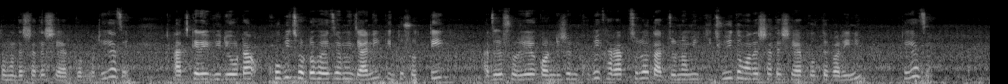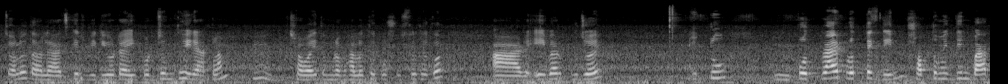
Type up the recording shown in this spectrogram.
তোমাদের সাথে শেয়ার করব, ঠিক আছে? আজকের এই ভিডিওটা খুবই ছোট হয়েছে আমি জানি, কিন্তু সত্যি আজকে শরীরের কন্ডিশন খুবই খারাপ ছিল, তার জন্য আমি কিছুই তোমাদের সাথে শেয়ার করতে পারিনি, ঠিক আছে? চলো তাহলে আজকের ভিডিওটা এই পর্যন্তই রাখলাম, হুম? সবাই তোমরা ভালো থেকো, সুস্থ থেকো। আর এইবার পুজোয় একটু প্রায় প্রত্যেক দিন, সপ্তমীর দিন বাদ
